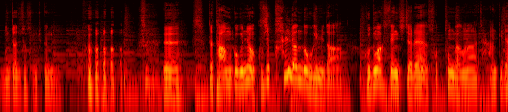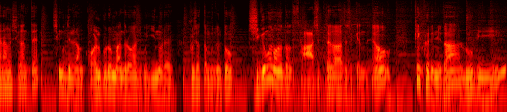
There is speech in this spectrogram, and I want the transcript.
문자 주셨으면 좋겠네요. 네. 자, 다음 곡은요. 98년도 곡입니다. 고등학생 시절에 소풍 가거나 장기 자랑 시간대 친구들이랑 걸그룹 만들어 가지고 이 노래 부르셨던 분들도 지금은 어느덧 40대가 되셨겠네요. 핑클입니다. 루비.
